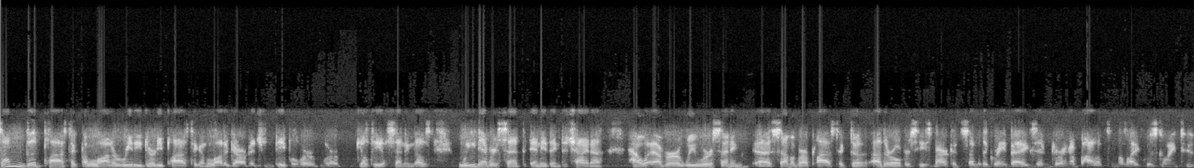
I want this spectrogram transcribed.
some good plastic, but a lot of really dirty plastic and a lot of garbage. And people were, were guilty of sending those. We never sent anything to China. However, we were sending uh, some of our plastic to other overseas markets. Some of the grain bags and during our pilots and the like was going to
